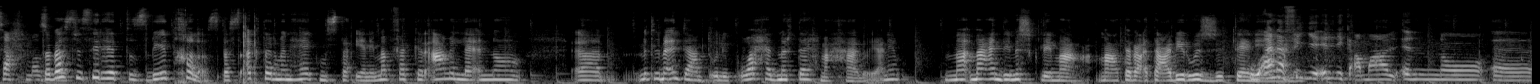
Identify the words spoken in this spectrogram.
صح مزبوط فبس يصير هيك تظبيط خلص. بس أكثر من هيك مست... يعني ما بفكر أعمل لأنه آه مثل ما أنت عم تقولي واحد مرتاح مع حاله. يعني ما ما عندي مشكلة مع مع تبع تعابير وجهي الثاني وأنا يعني. فيي أقول لك أمال إنه آه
